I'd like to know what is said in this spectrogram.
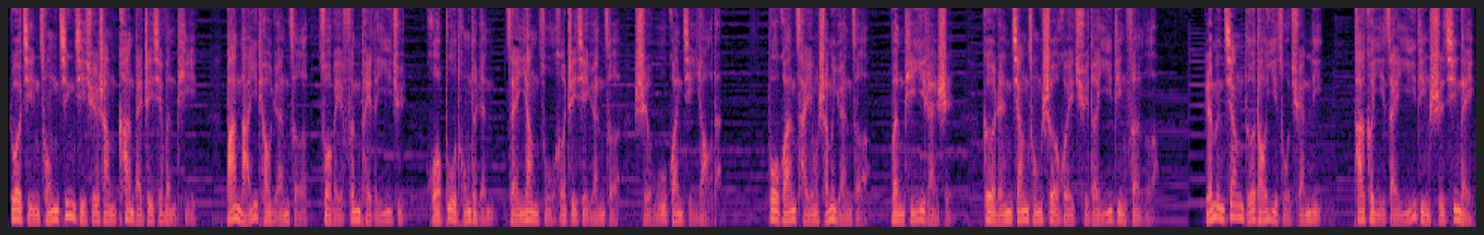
若仅从经济学上看待这些问题，把哪一条原则作为分配的依据，或不同的人怎样组合这些原则是无关紧要的。不管采用什么原则，问题依然是个人将从社会取得一定份额，人们将得到一组权利。它可以在一定时期内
